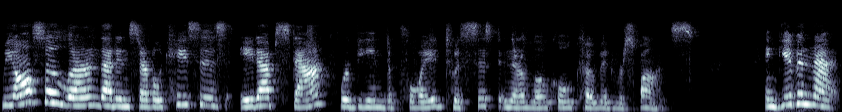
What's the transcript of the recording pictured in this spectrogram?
We also learned that in several cases, ADAP staff were being deployed to assist in their local COVID response. And given that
